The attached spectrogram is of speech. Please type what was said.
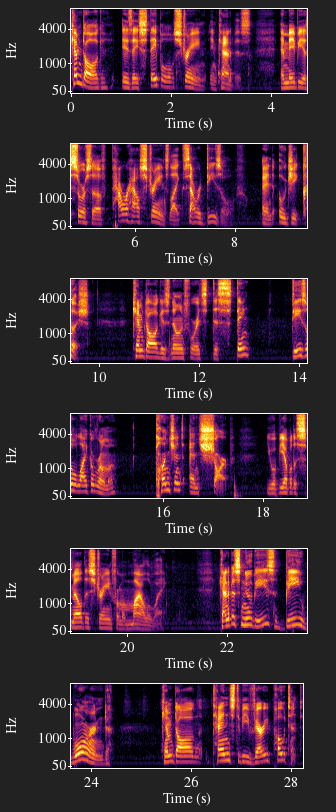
ChemDog is a staple strain in cannabis and may be a source of powerhouse strains like Sour Diesel and OG Kush. ChemDog is known for its distinct diesel like aroma, pungent and sharp. You will be able to smell this strain from a mile away. Cannabis newbies, be warned. ChemDog tends to be very potent.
